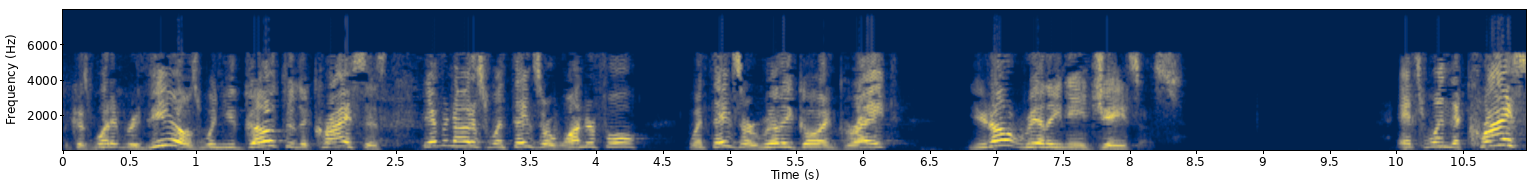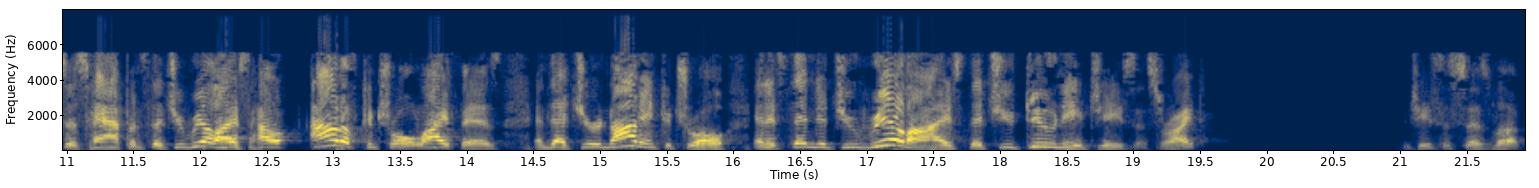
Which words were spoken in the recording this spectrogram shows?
Because what it reveals when you go through the crisis, you ever notice when things are wonderful, when things are really going great, you don't really need Jesus. It's when the crisis happens that you realize how out of control life is and that you're not in control and it's then that you realize that you do need Jesus, right? And Jesus says, look,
